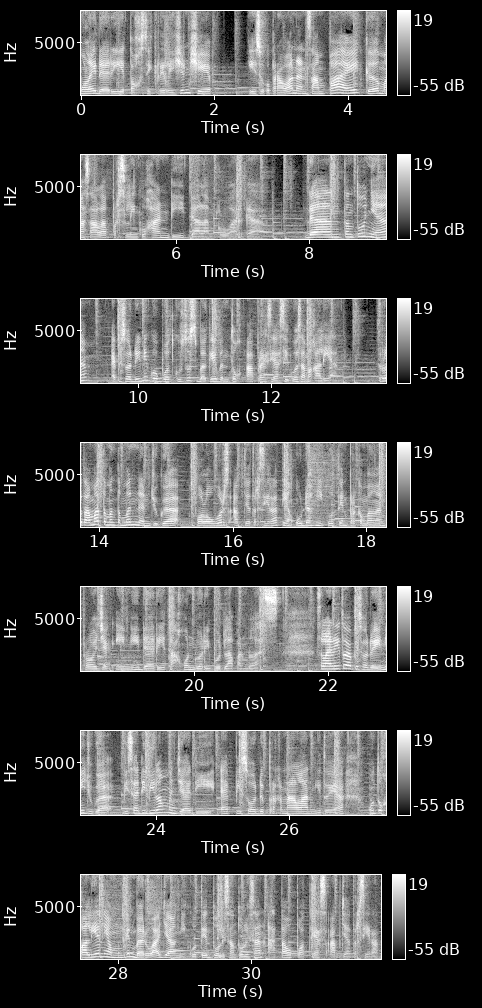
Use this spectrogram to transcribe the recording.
Mulai dari toxic relationship, isu keperawanan sampai ke masalah perselingkuhan di dalam keluarga. Dan tentunya episode ini gue buat khusus sebagai bentuk apresiasi gue sama kalian. Terutama teman-teman dan juga followers Abjad Tersirat yang udah ngikutin perkembangan project ini dari tahun 2018. Selain itu episode ini juga bisa dibilang menjadi episode perkenalan gitu ya Untuk kalian yang mungkin baru aja ngikutin tulisan-tulisan atau podcast Abjad Tersirat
